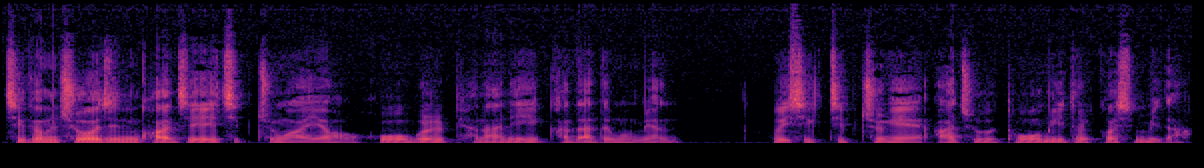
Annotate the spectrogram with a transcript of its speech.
지금 주어진 과제에 집중하여 호흡을 편안히 가다듬으면 의식 집중에 아주 도움이 될 것입니다.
